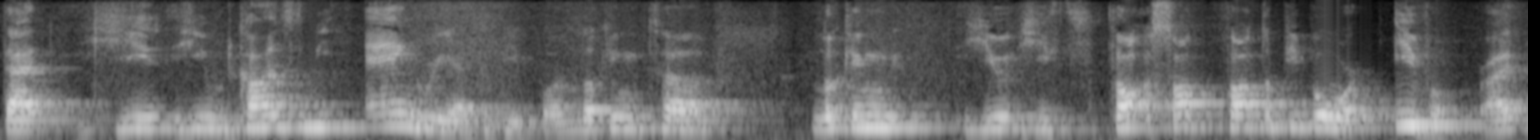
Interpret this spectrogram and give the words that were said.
that he he would constantly be angry at the people and looking to looking he he thought saw, thought the people were evil, right?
